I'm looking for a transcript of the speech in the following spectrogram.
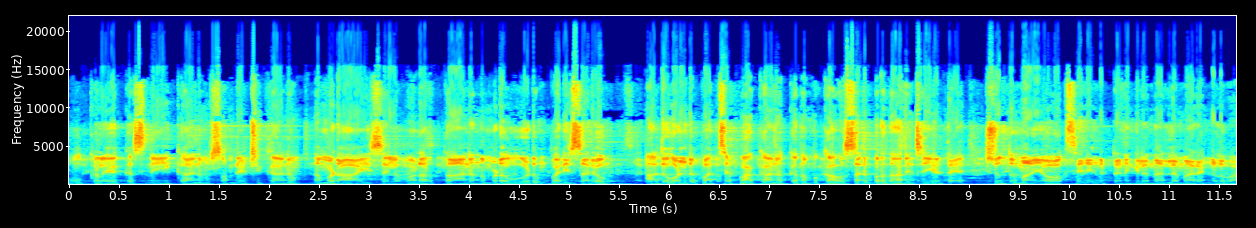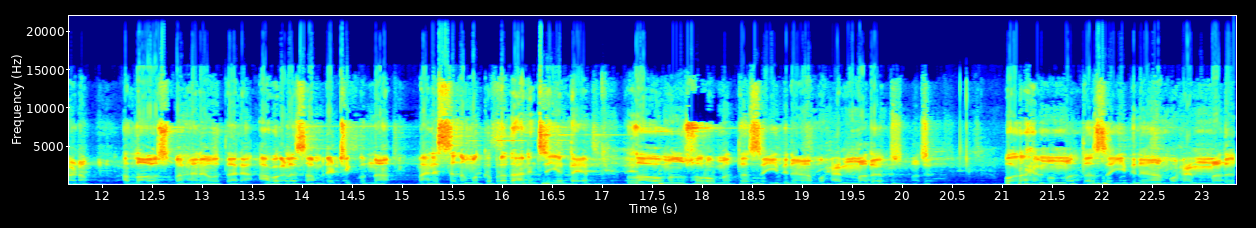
പൂക്കളെയൊക്കെ സ്നേഹിക്കാനും സംരക്ഷിക്കാനും നമ്മുടെ ആയുസിൽ വളർത്താനും നമ്മുടെ വീടും പരിസരവും അതുകൊണ്ട് പച്ചപ്പാക്കാനൊക്കെ നമുക്ക് അവസരം പ്രദാനം ചെയ്യട്ടെ. ശുദ്ധമായ ഓക്സിജൻ കിട്ടണമെങ്കിലും നല്ല മരങ്ങൾ വേണം. അള്ളാഹു സുബാനാവത്താല അവകളെ സംരക്ഷിക്കുന്ന മനസ്സ് നമുക്ക് പ്രദാനം ചെയ്യട്ടെ. അള്ളാഹു മൻസൂർ മുഹമ്മദ് മുഹമ്മദ്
